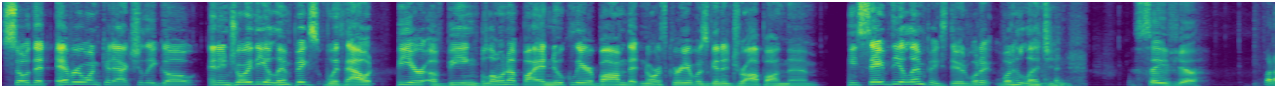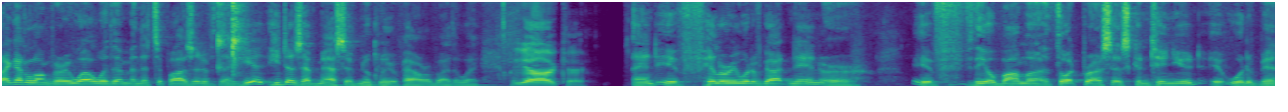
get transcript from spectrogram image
so that everyone could actually go and enjoy the Olympics without fear of being blown up by a nuclear bomb that North Korea was going to drop on them. He saved the Olympics, dude. What a what a legend. Savior. But I got along very well with him, and that's a positive thing. He, he does have massive nuclear power, by the way. Yeah, okay. And if Hillary would have gotten in, or if the Obama thought process continued, it would have been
